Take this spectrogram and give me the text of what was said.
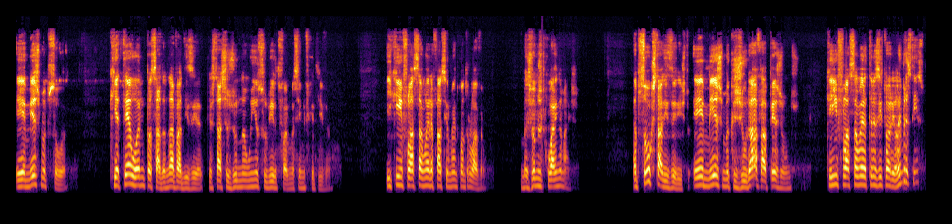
é a mesma pessoa que até o ano passado andava a dizer que as taxas de juros não iam subir de forma significativa e que a inflação era facilmente controlável. Mas vamos recuar ainda mais. A pessoa que está a dizer isto é a mesma que jurava a pé juntos que a inflação era transitória. Lembra-se disso?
